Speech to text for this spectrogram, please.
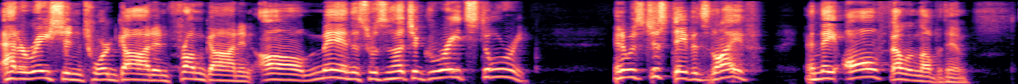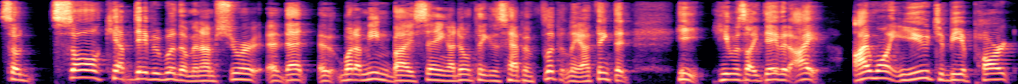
adoration toward God and from God. And oh man, this was such a great story. And it was just David's life. And they all fell in love with him. So Saul kept David with him. And I'm sure that uh, what I mean by saying I don't think this happened flippantly, I think that he, he was like, David, I, I want you to be a part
